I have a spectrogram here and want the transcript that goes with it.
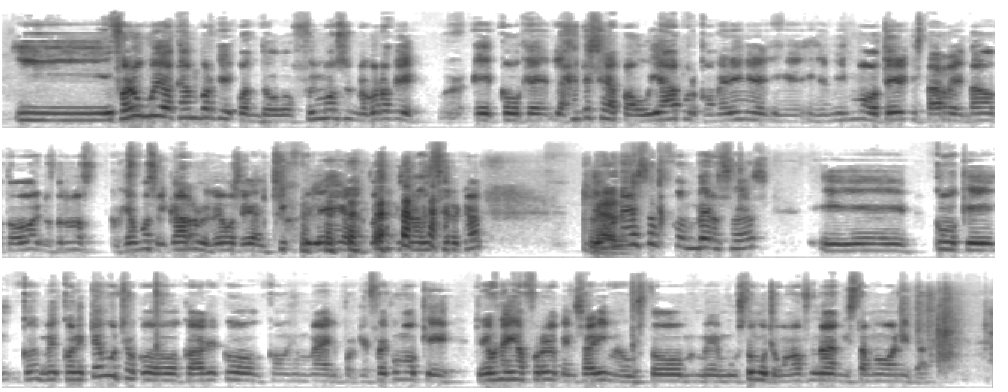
Y fueron muy bacán porque cuando fuimos, me acuerdo que eh, como que la gente se apabullaba por comer en el, mismo hotel que estaba reventando todo, y nosotros nos cogíamos el carro y nos íbamos al Chick-fil-A, a las cosas que estaban cerca. Y en una de esas conversas, eh, como que me conecté mucho con, con, con, Ismael, porque fue como que teníamos una misma forma de pensar y me gustó, me gustó mucho, como una amistad muy bonita.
